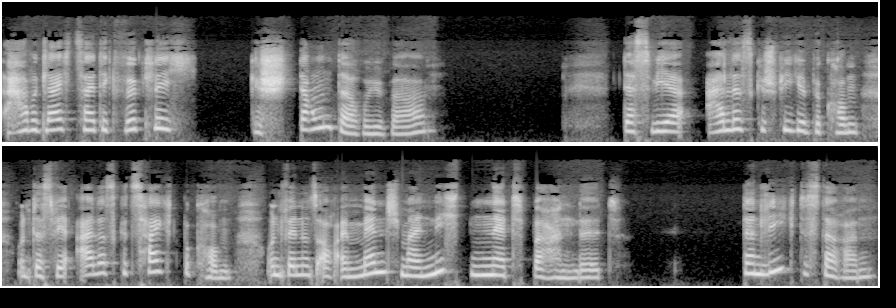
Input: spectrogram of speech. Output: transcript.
habe gleichzeitig wirklich gestaunt darüber, dass wir alles gespiegelt bekommen und dass wir alles gezeigt bekommen. Und wenn uns auch ein Mensch mal nicht nett behandelt, dann liegt es daran,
